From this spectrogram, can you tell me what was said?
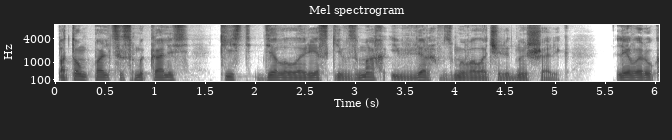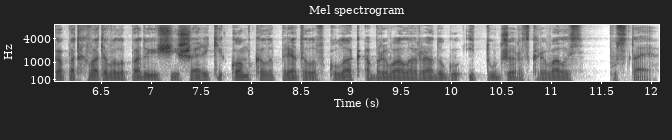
Потом пальцы смыкались, кисть делала резкий взмах и вверх взмывал очередной шарик. Левая рука подхватывала падающие шарики, комкала, прятала в кулак, обрывала радугу и тут же раскрывалась, пустая.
